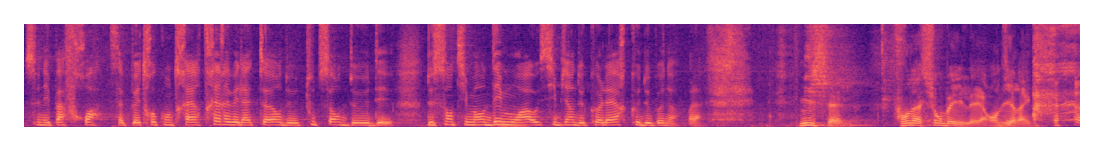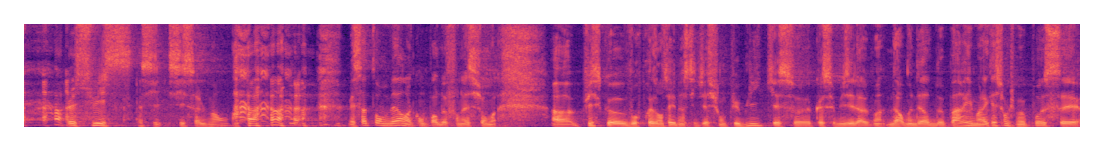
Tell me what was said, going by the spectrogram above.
ce n'est pas froid. Ça peut être au contraire très révélateur de toutes sortes de, de- de sentiments, d'émoi, aussi bien de colère que de bonheur. Voilà. Michel, Fondation Bailey, en direct. Le Suisse. Si, si seulement. Mais ça tombe bien qu'on parle de fondation. Euh, puisque vous représentez une institution publique est ce, que ce musée d'art moderne de Paris, moi la question que je me pose, c'est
